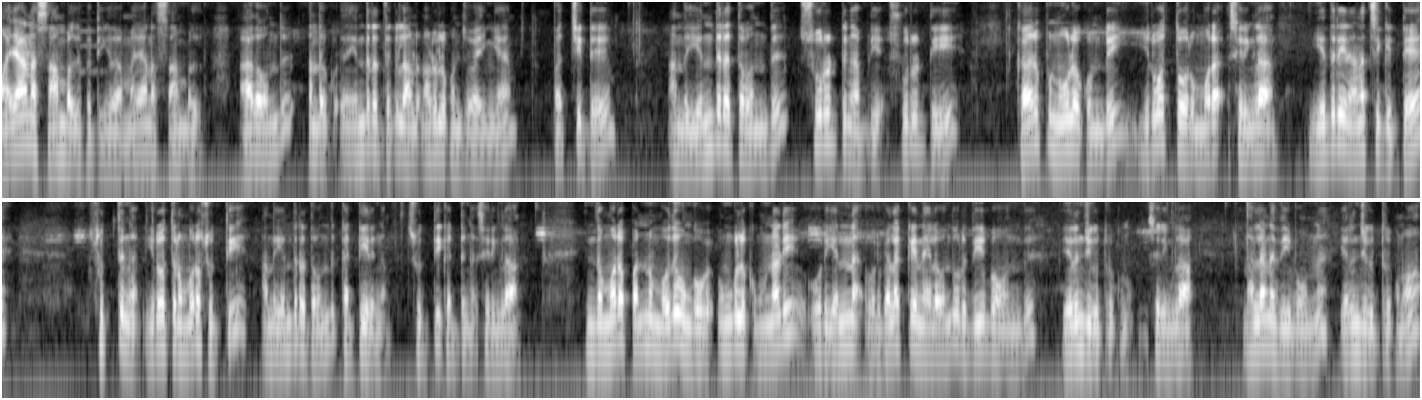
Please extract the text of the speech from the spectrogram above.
மயான சாம்பல் பார்த்தீங்களா? மயான சாம்பல். அதை வந்து அந்த எந்திரத்துக்கு நடுவில் கொஞ்சம் வைங்க. வச்சுட்டு அந்த எந்திரத்தை வந்து சுருட்டுங்க அப்படியே சுருட்டி கருப்பு நூலை கொண்டு இருபத்தோரு முறை சரிங்களா? எதிரி நினச்சிக்கிட்டே சுற்றுங்க இருபத்தொரு முறை சுற்றி அந்த எந்திரத்தை வந்து கட்டிடுங்க சுற்றி கட்டுங்க சரிங்களா? இந்த முறை பண்ணும்போது உங்கள் உங்களுக்கு முன்னாடி ஒரு எண்ணெய் ஒரு விளக்கு எண்ணெயில் வந்து ஒரு தீபம் வந்து எரிஞ்சுக்கிட்டு இருக்கணும் சரிங்களா? நல்லெண்ணெய் தீபம் ஒன்று எரிஞ்சுக்கிட்டு இருக்கணும்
